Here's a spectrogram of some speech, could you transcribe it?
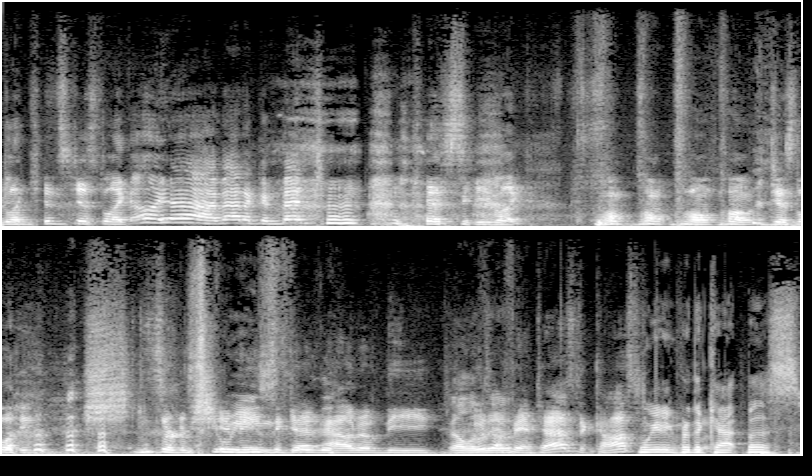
Like it's just like, oh yeah, I'm at a convention. Because he like, boom, boom, boom, boom, just like sh- sort of shimmying Squeeze to get out of the. Elevator. It was a fantastic costume. Waiting for the cat bus.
